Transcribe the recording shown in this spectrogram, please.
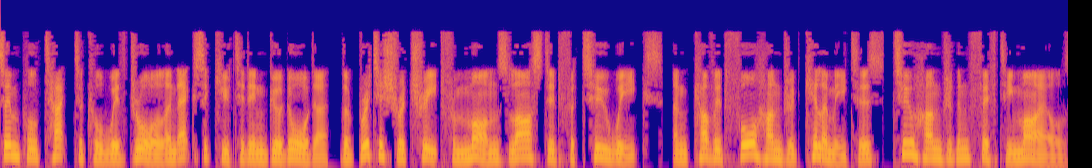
simple tactical withdrawal and executed in good order, the British retreat from Mons lasted for two weeks, and covered 400 kilometres 250 miles.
